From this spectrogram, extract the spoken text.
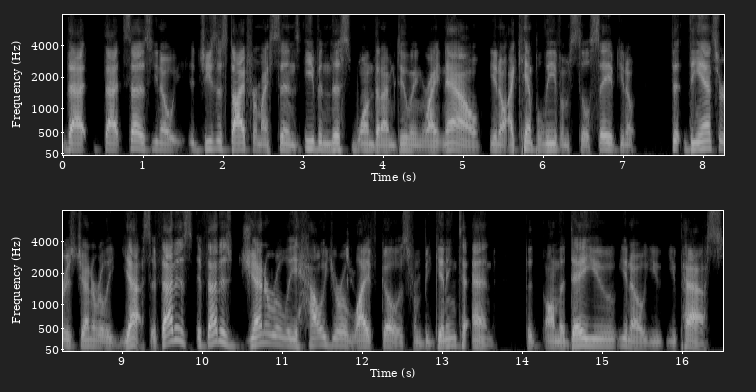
that that says, you know, Jesus died for my sins, even this one that I'm doing right now, you know, I can't believe I'm still saved, you know, the, the answer is generally yes. If that is if that is generally how your life goes from beginning to end, that on the day you you know you you pass,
